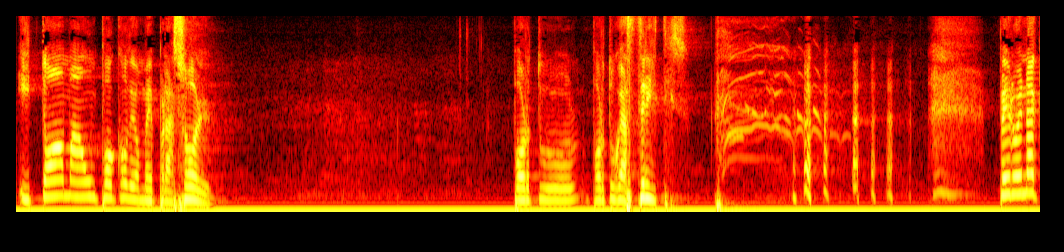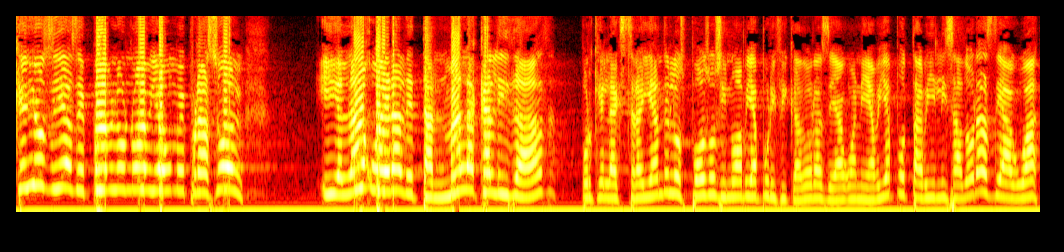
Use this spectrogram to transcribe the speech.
y toma un poco de omeprazol por tu, por tu gastritis. Pero en aquellos días de Pablo no había omeprazol y el agua era de tan mala calidad porque la extraían de los pozos y no había purificadoras de agua ni había potabilizadoras de agua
